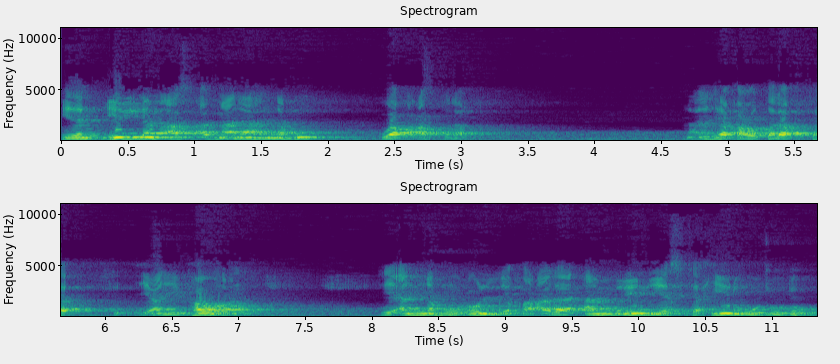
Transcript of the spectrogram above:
إذا إن لم أصعد معناه أنه وقع الطلاق. معناه يقع الطلاق يعني فورا لأنه علق على أمر يستحيل وجوده.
